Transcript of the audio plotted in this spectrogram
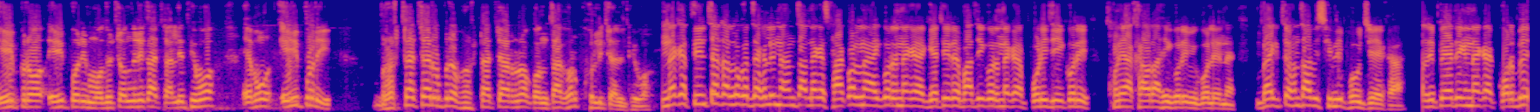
ଏହି ଏହିପରି ମଧୁଚନ୍ଦ୍ରିକା ଚାଲିଥିବ ଏବଂ ଏହିପରି ଭ୍ରଷ୍ଟାଚାର ଉପରେ ଭ୍ରଷ୍ଟାଚାରର ଗନ୍ତାଘର ଖୋଲି ଚାଲିଥିବ ନେକେ ତିନ ଚାରିଟା ଲୋକ ଦେଖଲି ନା ହେନ୍ତା ନେକେ ସାଇକଲ ନା ଆଇକରି ନେକେ ଗେଟିରେ ବାଜି କରି ନେକେ ପଡି ଯାଇ କରି ଖଣିଆ ଖାବରା ହେଇ କରି ବି ଗଲେ ନେ ବାଇକ୍ ତ ହେନ୍ତା ବି ସ୍ଲିପ ହଉଛେ ଏକା ରିପେୟାରିଂ ନେକେ କରବେ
